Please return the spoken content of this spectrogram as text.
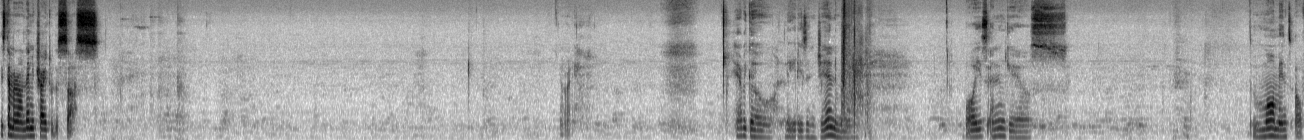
This time around, let me try it with the sauce. Here we go, ladies and gentlemen, boys and girls. The moment of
